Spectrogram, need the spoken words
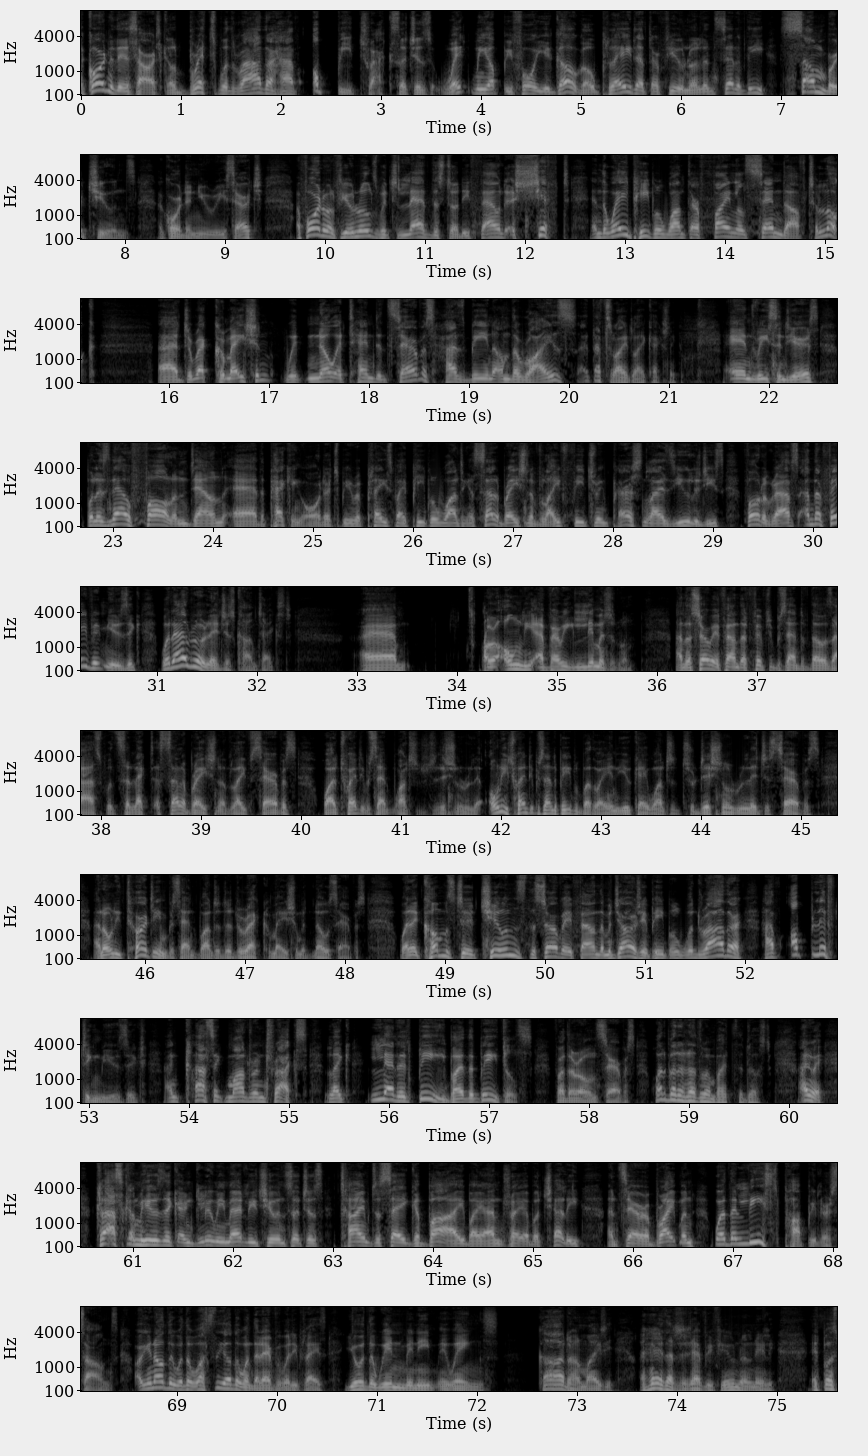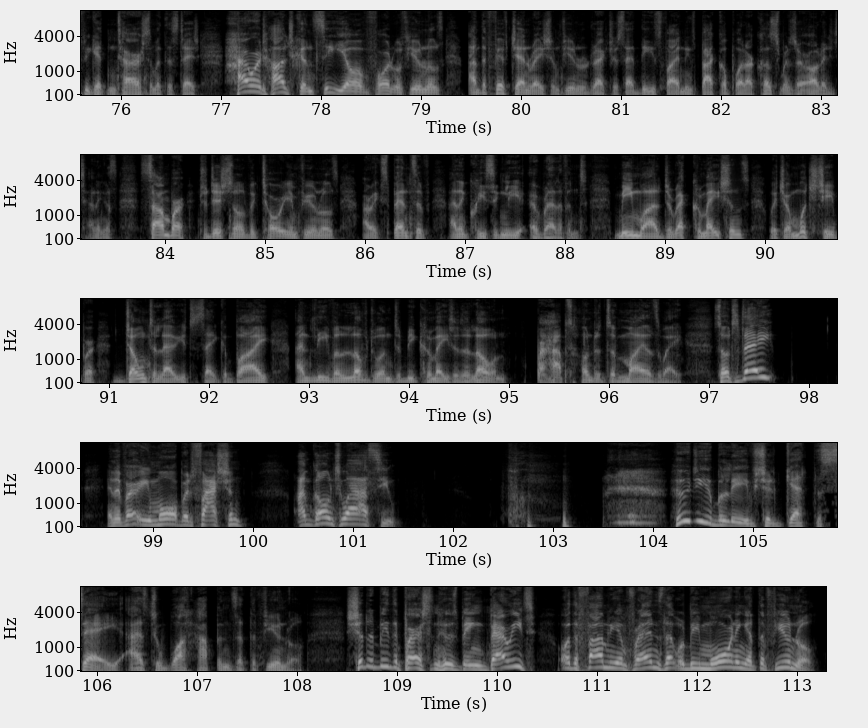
According to this article, Brits would rather have upbeat tracks such as Wake Me Up Before You Go Go played at their funeral instead of the sombre tunes, according to new research. Affordable Funerals, which led the study, found a shift in the way people want their final send off to look. Uh, direct cremation with no attended service has been on the rise. Uh, That's what I'd like, actually, in recent years, but has now fallen down uh, the pecking order to be replaced by people wanting a celebration of life featuring personalised eulogies, photographs, and their favourite music without religious context. Um, or only a very limited one. And the survey found that 50% of those asked would select a celebration of life service, while 20% wanted traditional. Only 20% of people, by the way, in the UK wanted traditional religious service, and only 13% wanted a direct cremation with no service. When it comes to tunes, the survey found the majority of people would rather have uplifting music and classic modern tracks like Let It Be by the Beatles for their own service. What about another one bites the dust? Anyway, classical music and gloomy medley tunes such as Time to Say Goodbye by Andrea Bocelli and Sarah Brightman were the least popular songs. Or you know, the, the, what's the other one that everybody plays? You're the wind beneath me wings. God almighty. I hear that at every funeral nearly. It must be getting tiresome at this stage. Howard Hodgkin, CEO of Affordable Funerals and the fifth generation funeral director, said these findings back up what our customers are already telling us. Sombre, traditional Victorian funerals are expensive and increasingly irrelevant. Meanwhile, direct cremations, which are much cheaper, don't allow you to say goodbye and leave a loved one to be cremated alone, perhaps hundreds of miles away. So today, in a very morbid fashion, I'm going to ask you who do you believe should get the say as to what happens at the funeral? Should it be the person who's being buried or the family and friends that will be mourning at the funeral?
